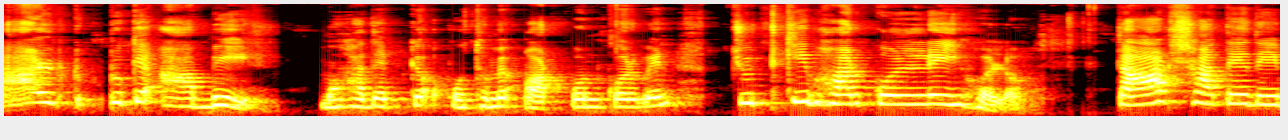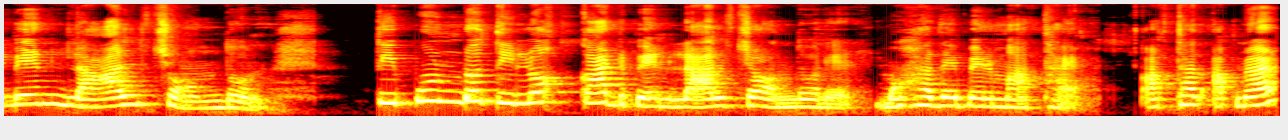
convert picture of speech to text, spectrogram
লাল টুকটুকে আবির মহাদেবকে প্রথমে অর্পণ করবেন, চুটকি ভর করলেই হলো। তার সাথে দেবেন লাল চন্দন। ত্রিপুণ্ড তিলক কাটবেন লাল চন্দনের মহাদেবের মাথায়। অর্থাৎ আপনার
